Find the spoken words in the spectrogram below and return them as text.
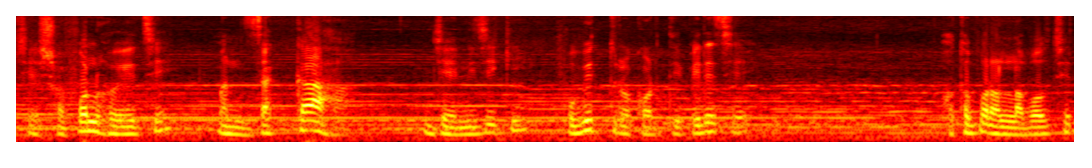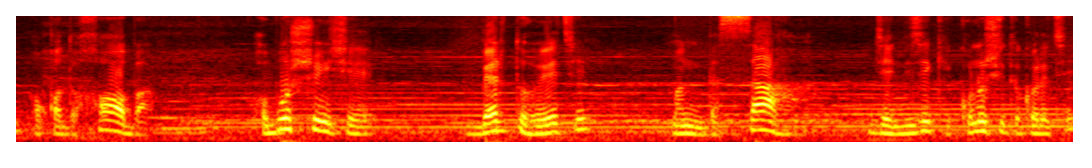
সে সফল হয়েছে। মান জাক্কাহা যে নিজেকে পবিত্র করতে পেরেছে। অতপর আল্লাহ বলছেন অকদ হবা অবশ্যই সে ব্যর্থ হয়েছে। মান দাসাহা, যে নিজেকে কলুষিত করেছে,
